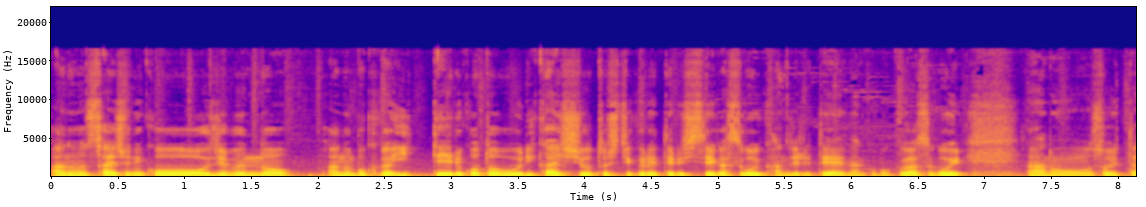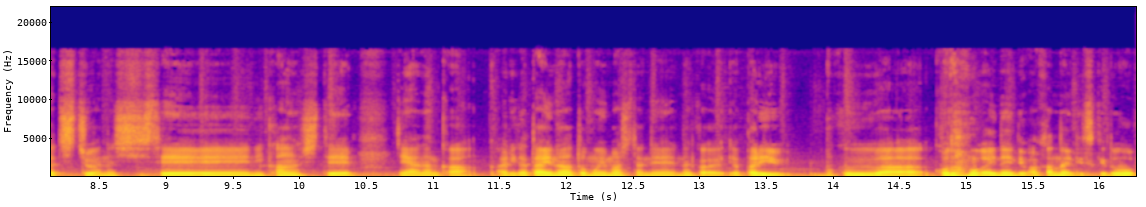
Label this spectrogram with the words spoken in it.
あの最初にこう自分のあの僕が言っていることを理解しようとしてくれてる姿勢がすごい感じれてなんか僕はすごいあのそういった父親の姿勢に関していやなんかありがたいなと思いましたねなんかやっぱり僕は子供がいないんで分かんないですけど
